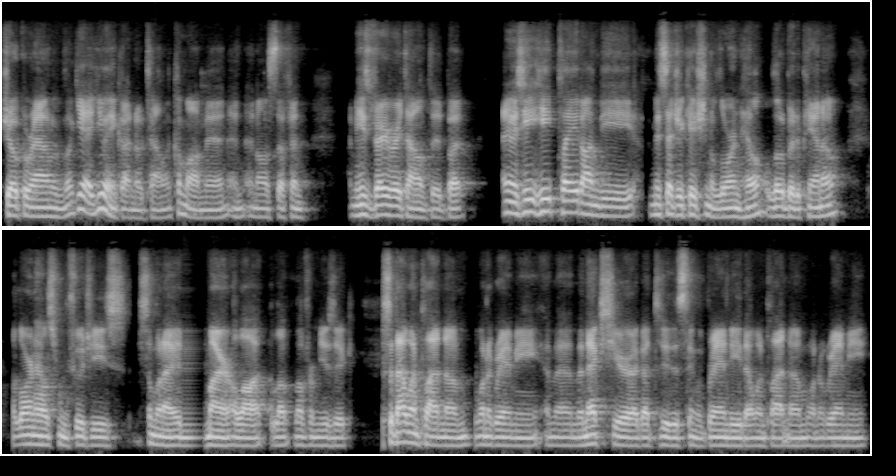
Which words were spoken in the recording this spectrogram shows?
joke around and like, yeah, you ain't got no talent. Come on, man. And, and all this stuff. And I mean, he's very, very talented. But anyways, he, he played on the Miseducation of Lauryn Hill, a little bit of piano. Lauryn Hill's from Fugees, someone I admire a lot. love, love her music. So that went platinum, won a Grammy. And then the next year, I got to do this thing with Brandy that went platinum, won a Grammy.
